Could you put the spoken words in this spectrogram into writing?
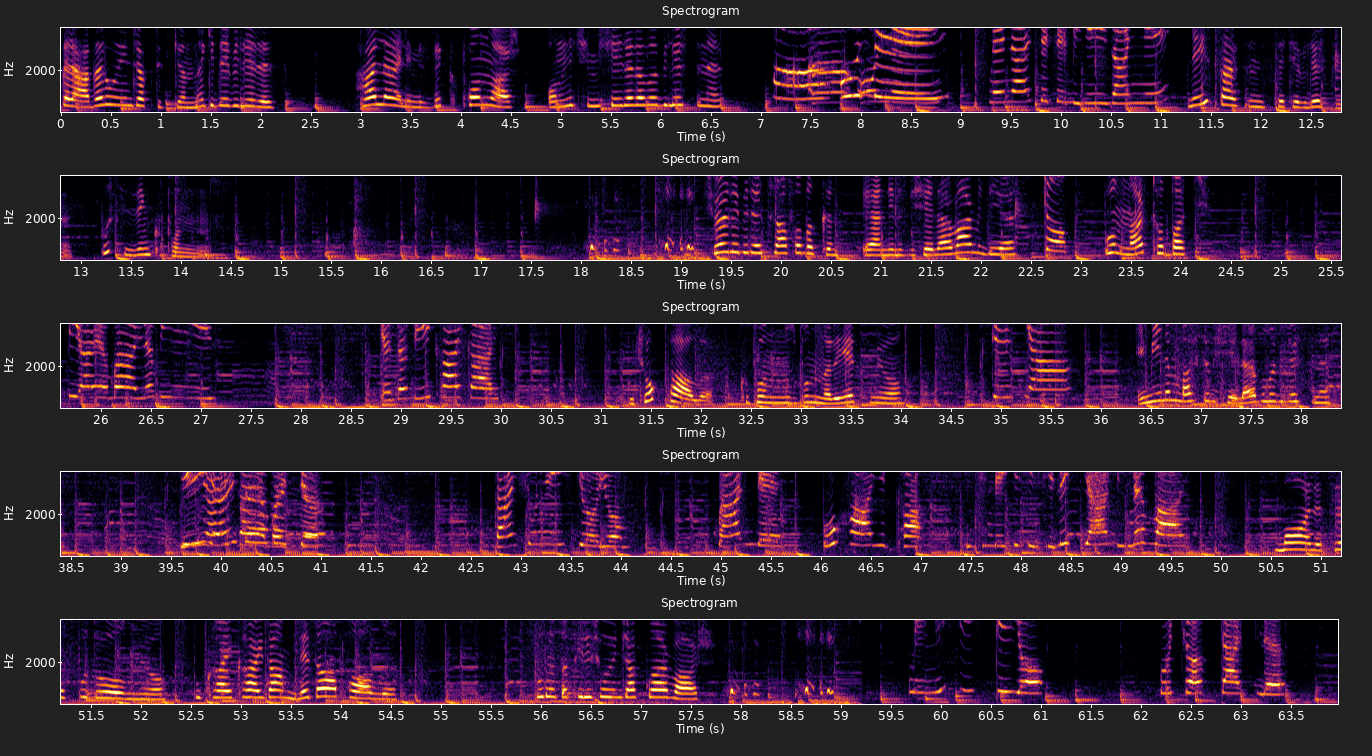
beraber oyuncak dükkanına gidebiliriz. Hala elimizde kupon var. Onun için bir şeyler alabilirsiniz. Oley! Neden seçebiliriz anne? Ne isterseniz seçebilirsiniz. Bu sizin kuponunuz. Şöyle bir etrafa bakın. Beğendiğiniz bir şeyler var mı diye. Top. Bunlar topaç. Bu çok pahalı. Kuponunuz bunlara yetmiyor. Eminim başka bir şeyler bulabilirsiniz. Bir yarış arabası. Ben şunu istiyorum. Ben de. Bu harika. İçinde iki kişilik yer bile var. Maalesef bu da olmuyor. Bu kaykaydan bile daha pahalı. Burada peluş oyuncaklar var. tatlı.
